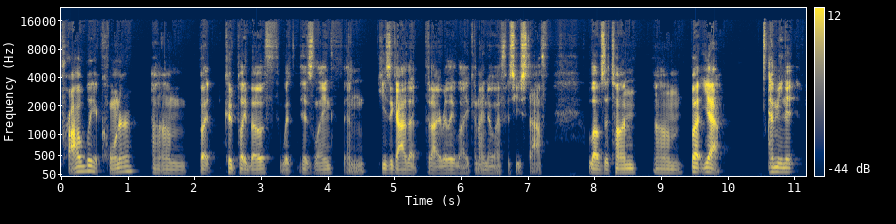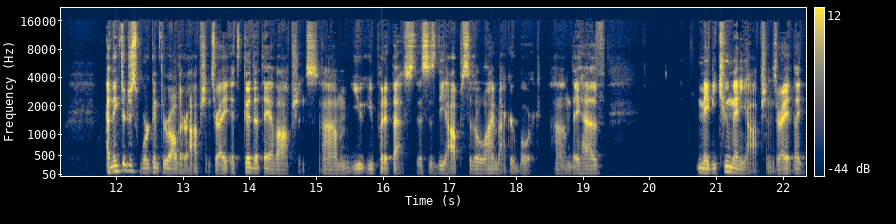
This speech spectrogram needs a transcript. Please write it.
probably a corner, um, but could play both with his length, and he's a guy that that I really like, and I know FSU staff loves a ton. Um, but yeah, I mean it. I think they're just working through all their options, right? It's good that they have options. Um, you you put it best. This is the opposite of the linebacker board. Um, they have maybe too many options, right? Like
